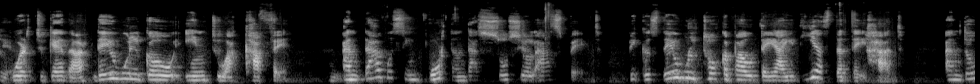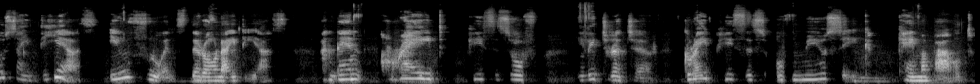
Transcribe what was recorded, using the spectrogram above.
Yeah. were together, they will go into a cafe. Mm. And that was important, that social aspect, because they will talk about the ideas that they had. And those ideas influence their own ideas. And then great pieces of literature, great pieces of music came about.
